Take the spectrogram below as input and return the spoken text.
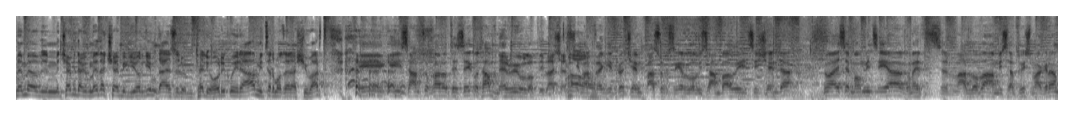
მე ჩემი და მე და ჩემი გიორგი ეს მთელი ორი კვირაა მიწერმოწერაში ვართ. კი, კი, სამწუხაროდ ესე იყო, თან ნერვიულობდი ლაშას. სიმართლე გითხრა, ჩემი პასუხისმგებლობის ამბავი იცი შენ და ნუ აი ესე მომიწია ღმერთს მადლობა ამისათვის, მაგრამ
